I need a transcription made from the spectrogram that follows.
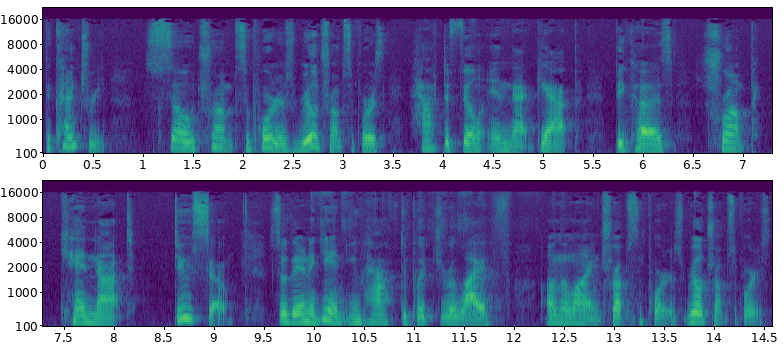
the country. So, Trump supporters, real Trump supporters, have to fill in that gap because Trump cannot do so. So, then again, you have to put your life on the line. Trump supporters, real Trump supporters.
